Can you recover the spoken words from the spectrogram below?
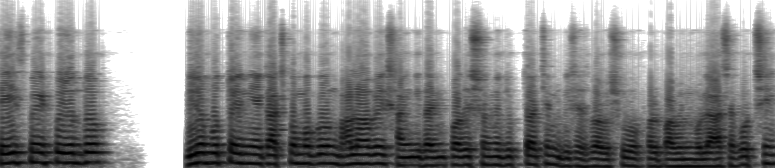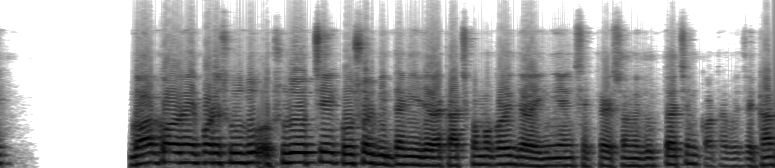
তেইশ মিনিট পর্যন্ত। নিরাপত্তায় নিয়ে কাজকর্ম করুন, ভালো হবে। সাংবিধানিক পদের সঙ্গে যুক্ত আছেন, বিশেষভাবে শুভ ফল পাবেন বলে আশা করছি। গড়করণের পরে শুরু শুরু হচ্ছে কৌশল বিদ্যা নিয়ে যারা কাজকর্ম করেন, যারা ইঞ্জিনিয়ারিং সেক্টরের সঙ্গে যুক্ত আছেন, কথা বেঁচে খান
